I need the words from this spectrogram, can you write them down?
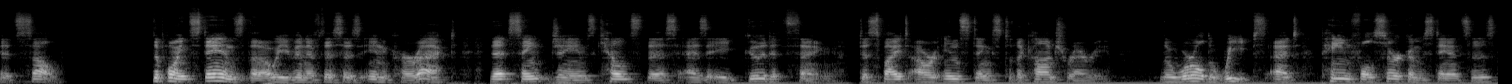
itself. The point stands, though, even if this is incorrect, that St. James counts this as a good thing, despite our instincts to the contrary. The world weeps at painful circumstances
